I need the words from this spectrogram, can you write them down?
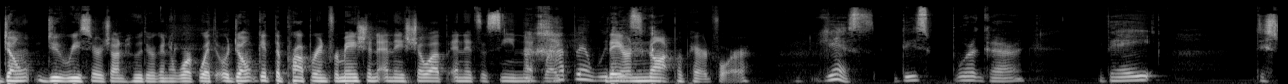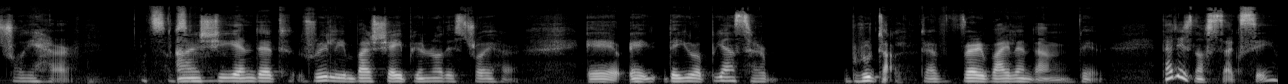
Don't do research on who they're going to work with, or don't get the proper information, and they show up and it's a scene that like they are not prepared for. yes, this poor girl, they destroy her. So and she ended really in bad shape, you know, destroy her. Uh, uh, the Europeans are brutal. They're very violent and they, that is not sexy.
